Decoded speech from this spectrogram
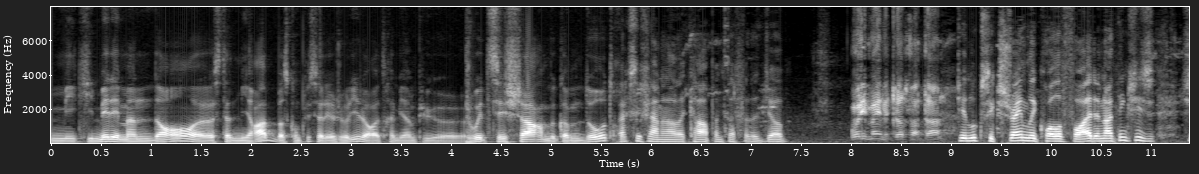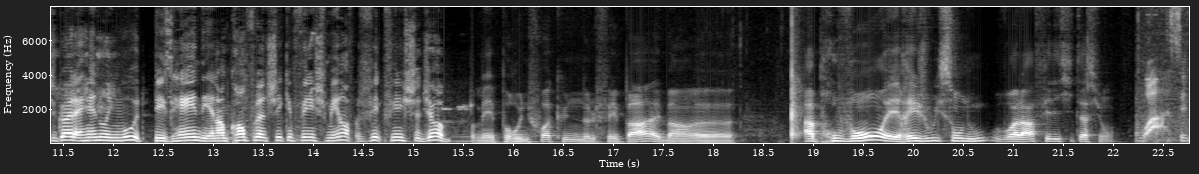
mais qui met les mains dedans, euh, c'est admirable, parce qu'en plus elle est jolie, elle aurait très bien pu euh, jouer de ses charmes comme d'autres. Carpenter job. What do you mean the job's not done? She looks extremely qualified and I think she's she's great at handling wood. She's handy and I'm confident she can finish me off, finish the job. Mais pour une fois qu'une ne le fait pas, eh ben euh, approuvons et réjouissons-nous. Voilà, félicitations. Wow, c'est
